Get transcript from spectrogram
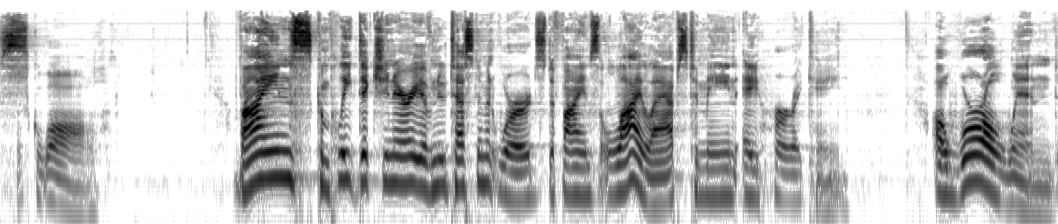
squall. Vine's complete dictionary of New Testament words defines lailaps to mean a hurricane, a whirlwind,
